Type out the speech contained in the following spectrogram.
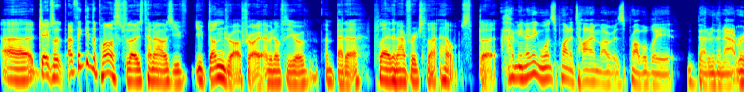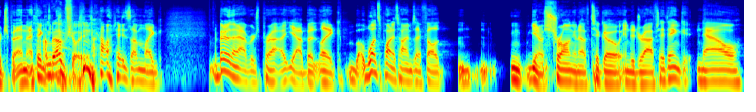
Uh, James, I think in the past for those ten hours you've you've done draft, right? I mean, obviously you're a better player than average, so that helps. But I mean, I think once upon a time I was probably better than average, Ben. I think I'm, I'm sure nowadays I'm like better than average, perhaps. Yeah, but like once upon a times I felt you know strong enough to go into draft. I think now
